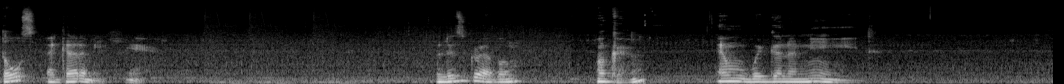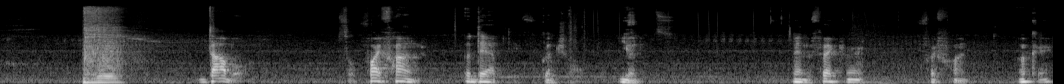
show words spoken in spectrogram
Those I gotta make here. Let's grab them. Okay. And we're gonna need double So 500 adaptive control units. Manufacturing 500. Okay.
